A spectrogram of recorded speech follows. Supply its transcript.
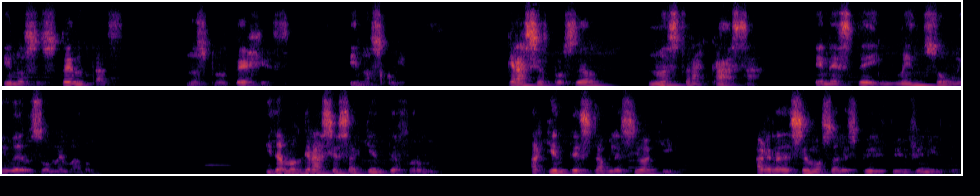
y nos sustentas, nos proteges y nos cuidas. Gracias por ser nuestra casa en este inmenso universo nevador. Y damos gracias a quien te formó, a quien te estableció aquí. Agradecemos al Espíritu Infinito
